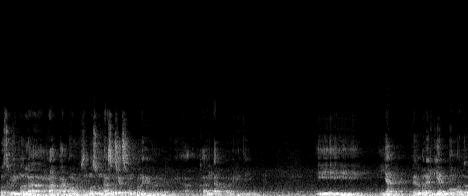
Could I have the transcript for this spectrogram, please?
construimos la rampa, con, hicimos una asociación con el Habitat Community y, y ya. Pero con el tiempo, cuando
